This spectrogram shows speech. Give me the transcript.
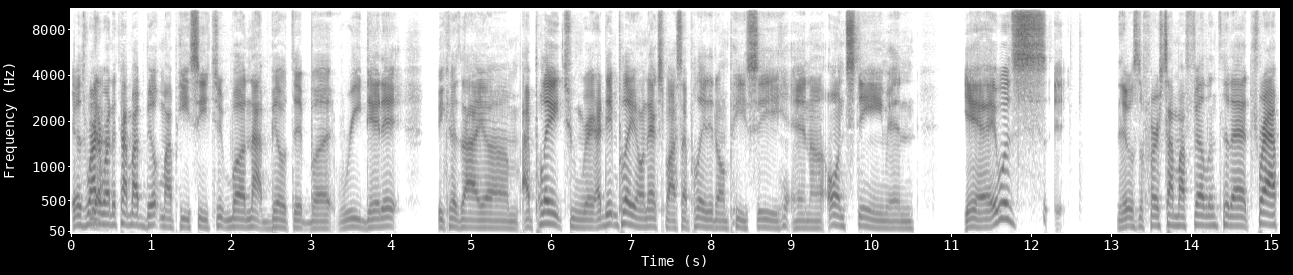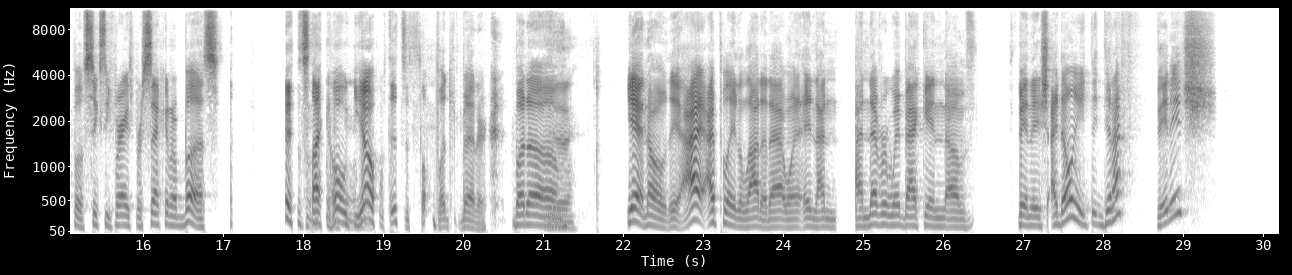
It was right Yeah. around the time I built my PC too. Well, not built it, but redid it because I um I played Tomb Raider. I didn't play it on Xbox. I played it on PC and uh, on Steam, and yeah, it was it, was the first time I fell into that trap of sixty frames per second or bus. it's like, oh, yo, this is so much better. But um. yeah Yeah, no, yeah, I I played a lot of that one, and I I never went back and um finish. I don't even did I finish.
